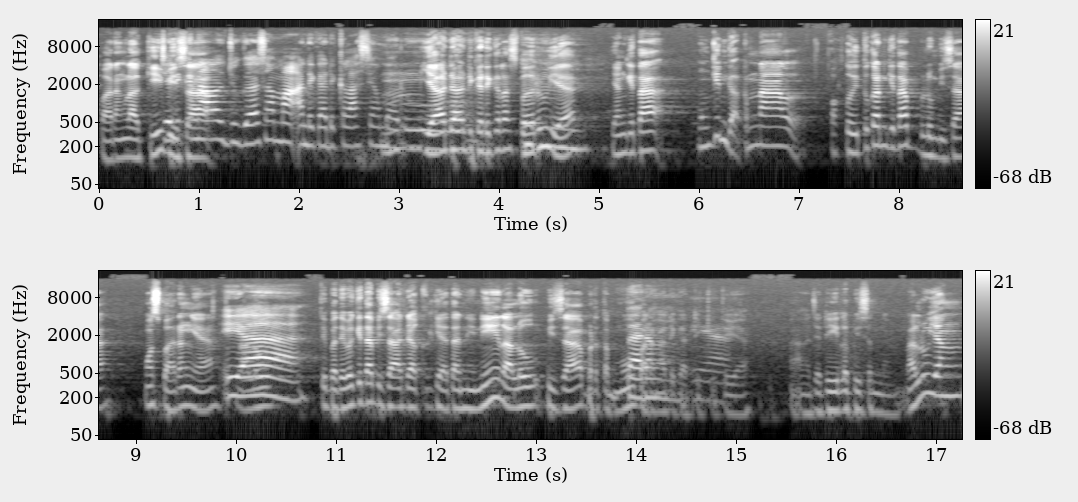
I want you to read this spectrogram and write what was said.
bareng lagi Jadi bisa kenal juga sama adik-adik kelas yang baru. Hmm, ya ada adik-adik kelas baru ya yang kita mungkin nggak kenal. Waktu itu kan kita belum bisa mos bareng ya. Iya. Lalu tiba-tiba kita bisa ada kegiatan ini lalu bisa bertemu bareng, Bareng, adik-adik iya. gitu ya. Nah, jadi lebih senang. Lalu yang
